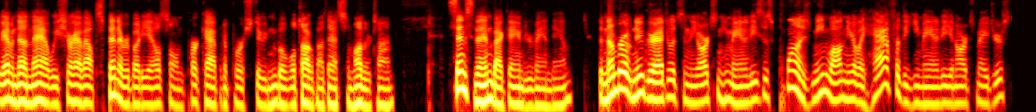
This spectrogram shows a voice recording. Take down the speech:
We haven't done that. We sure have outspent everybody else on per capita per student, but we'll talk about that some other time. Since then, back to Andrew Van Dam, the number of new graduates in the arts and humanities has plunged. Meanwhile, nearly half of the humanity and arts majors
